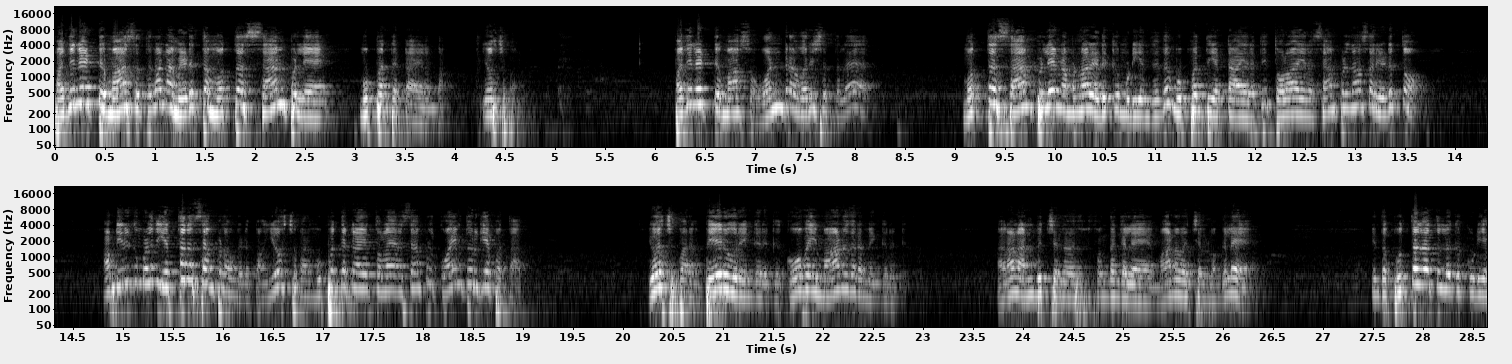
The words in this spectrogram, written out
பதினெட்டு மாசத்துல நாம் எடுத்த மொத்த சாம்பிள் முப்பத்தெட்டாயிரம் தான். யோசிச்சு பாருங்க. பதினெட்டு மாசம் ஒன்றரை வருஷத்துல மொத்த சாம்பிளே நம்மளால எடுக்க முடிந்தது முப்பத்தி எட்டாயிரத்தி தொள்ளாயிரம் சாம்பிள் தான் சார் எடுத்தோம். அப்படி இருக்கும் பொழுது எத்தனை சாம்பிள் அவங்க எடுப்பாங்க? யோசிச்சு பாருங்க முப்பத்தெட்டாயிரத்தி தொள்ளாயிரம் சாம்பிள் கோயம்புத்தூருக்கே பத்தாது. யோசிச்சு பாருங்க பேரூர் எங்க இருக்கு? கோவை மாநகரம் எங்க இருக்கு? அதனால அன்பு செல்வ சொந்தங்களே மாணவ செல்வங்களே இந்த புத்தகத்தில் இருக்கக்கூடிய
